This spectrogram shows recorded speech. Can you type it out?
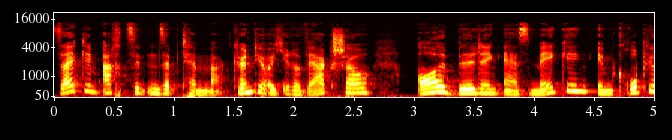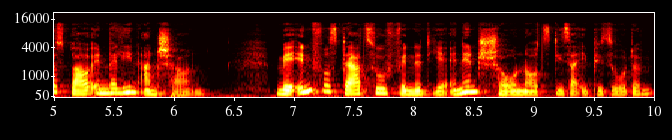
Seit dem 18. September könnt ihr euch ihre Werkschau All Building as Making im Gropiusbau in Berlin anschauen. Mehr Infos dazu findet ihr in den Show Notes dieser Episode.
